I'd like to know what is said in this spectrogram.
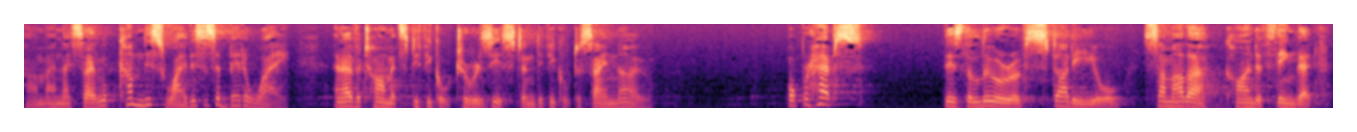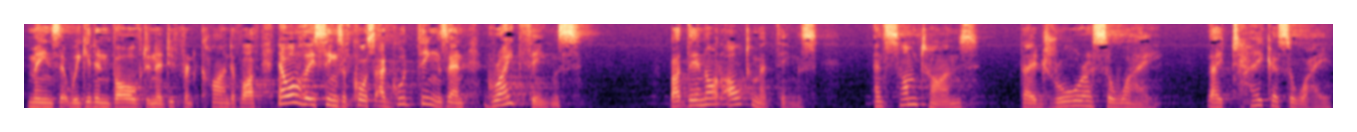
Um, and they say, look, come this way. This is a better way. And over time, it's difficult to resist and difficult to say no. Or perhaps there's the lure of study or some other kind of thing that means that we get involved in a different kind of life. Now, all of these things, of course, are good things and great things, but they're not ultimate things. And sometimes they draw us away they take us away.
